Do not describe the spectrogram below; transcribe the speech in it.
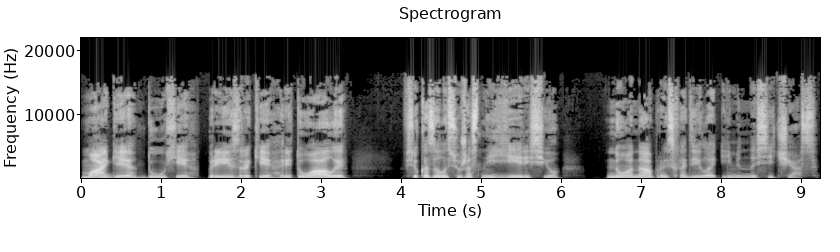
Магия, духи, призраки, ритуалы — все казалось ужасной ересью, но она происходила именно сейчас.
